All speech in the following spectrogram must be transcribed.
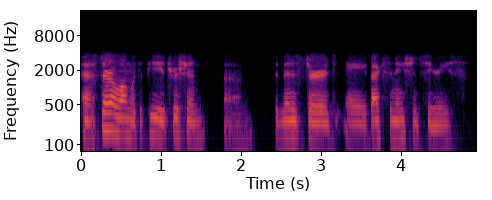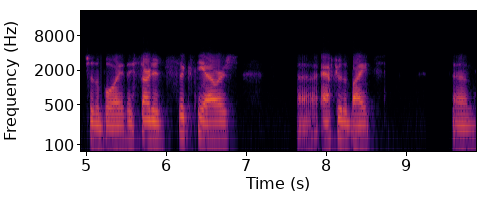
Pasteur, along with the pediatrician, um, administered a vaccination series to the boy. They started 60 hours uh, after the bites um,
